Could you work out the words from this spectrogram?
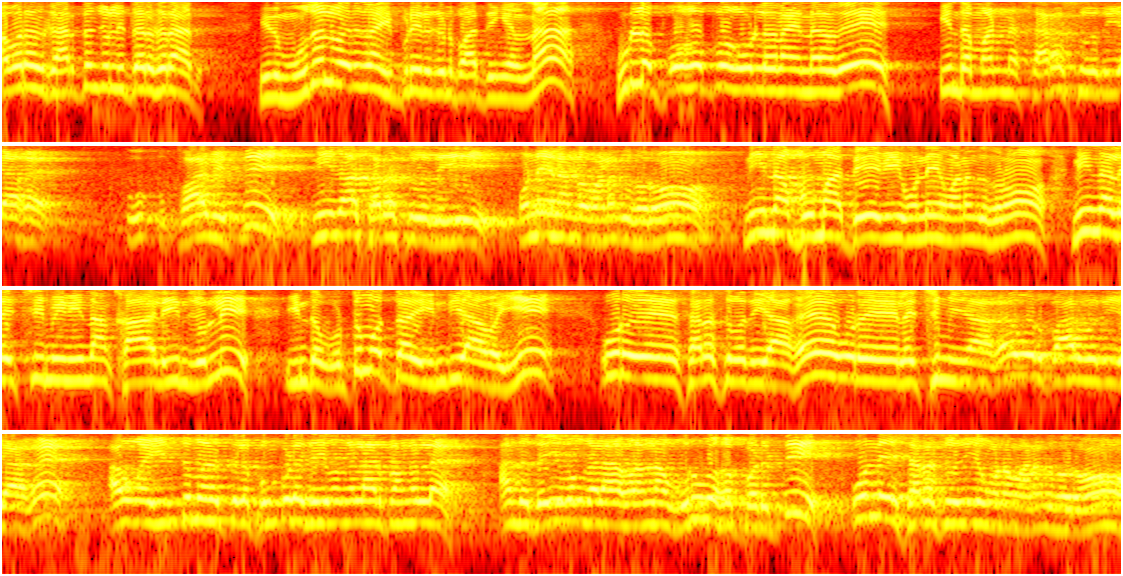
அவர் அதுக்கு அர்த்தம் சொல்லி தருகிறார். இது முதல் வரி தான் இப்படி இருக்குன்னு பார்த்தீங்கன்னா உள்ள போக போக உள்ளதெல்லாம் என்னது? இந்த மண்ணை சரஸ்வதியாக பாவித்து நீ தான் சரஸ்வதி. உன்னை நாங்கள் வணங்குகிறோம். நீ தான் பூமா தேவி உன்னை வணங்குகிறோம். நீ தான் லட்சுமி நீ தான் காளின்னு சொல்லி இந்த ஒட்டுமொத்த இந்தியாவையும் ஒரு சரஸ்வதியாக ஒரு லட்சுமியாக ஒரு பார்வதியாக அவங்க இந்து மதத்தில் பொம்பளை தெய்வங்களாக இருப்பாங்கல்ல அந்த தெய்வங்களாக எல்லாம் உருவகப்படுத்தி உன்னை சரஸ்வதியை உன்னை வணங்குகிறோம்.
